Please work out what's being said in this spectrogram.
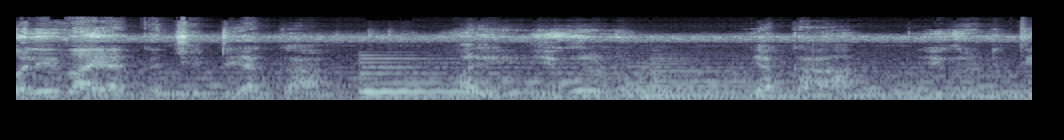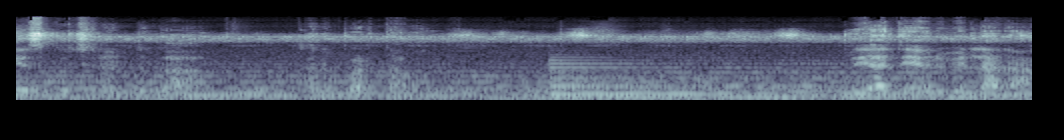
ఒలివ యొక్క చెట్టు యొక్క మరి ఇగురును యొక్క ఇగురుని తీసుకొచ్చినట్టుగా కనపడతా ఉంది. ప్రియ దేవుని వెళ్ళారా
